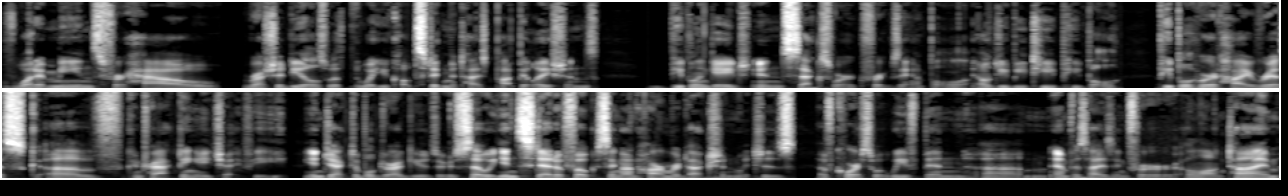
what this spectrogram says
of what it means for how Russia deals with what you called stigmatized populations. People engaged in sex work, for example, LGBT people, people who are at high risk of contracting HIV, injectable drug users. So instead of focusing on harm reduction, which is, of course, what we've been um, emphasizing for a long time,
